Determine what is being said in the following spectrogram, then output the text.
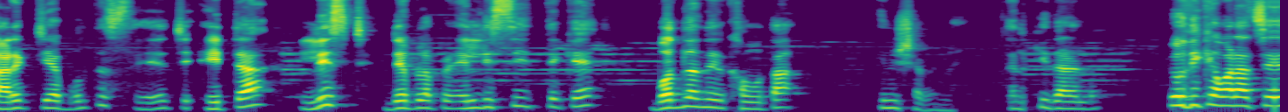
তারেক জিয়া বলতেছে যে এটা লিস্ট ডেভেলপমেন্ট এলডিসি থেকে বদলানোর ক্ষমতা ইউনিসেফের নেই। তাহলে কি দাঁড়াল? ওদিকে আবার আছে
